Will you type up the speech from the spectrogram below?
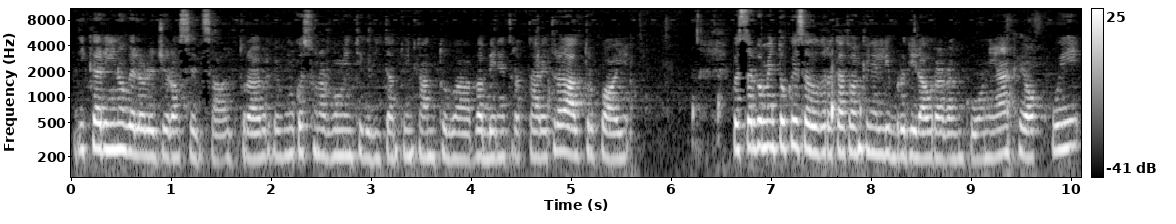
di carino ve lo leggerò senz'altro, eh, perché comunque sono argomenti che di tanto in tanto va, va bene trattare. Tra l'altro poi, questo argomento qui è stato trattato anche nel libro di Laura Ranconi, eh, che ho qui,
